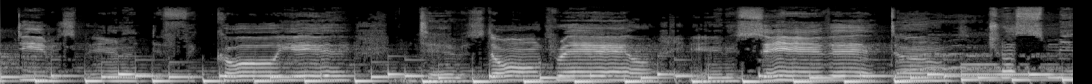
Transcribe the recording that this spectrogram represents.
my dear, it's been a difficult year. And terrorists don't prey on innocent victims. Trust me.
